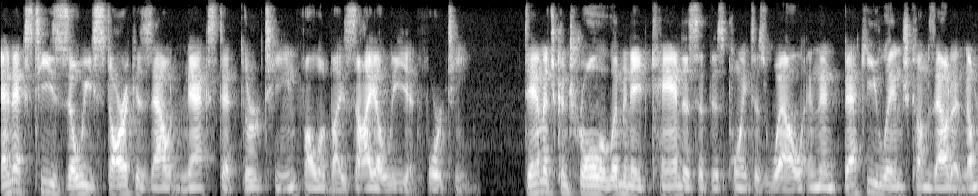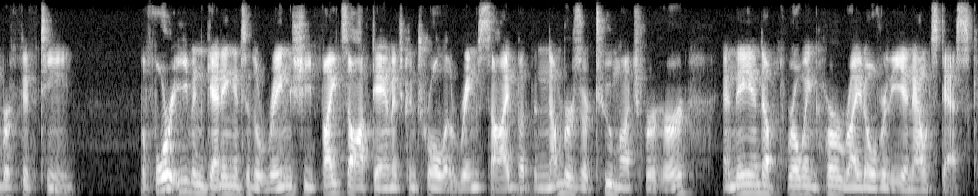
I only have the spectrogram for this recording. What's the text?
NXT's Zoey Stark is out next at 13, followed by Xia Li at 14. Damage Control eliminate Candice at this point as well, and then Becky Lynch comes out at number 15. Before even getting into the ring, she fights off damage control at ringside, but the numbers are too much for her, and they end up throwing her right over the announce desk.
